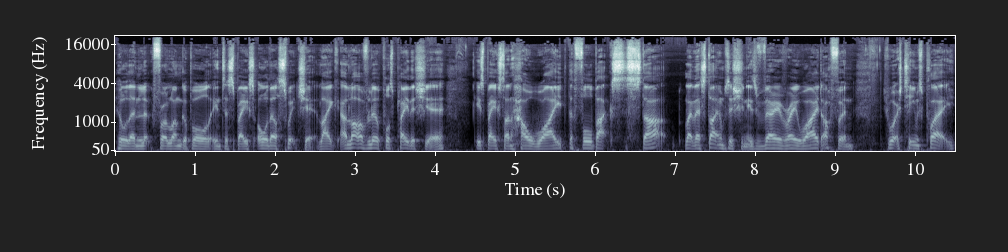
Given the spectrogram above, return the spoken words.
who'll then look for a longer ball into space, or they'll switch it. Like a lot of Liverpool's play this year is based on how wide the fullbacks start. Like their starting position is very, very wide. Often, if you watch teams play,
